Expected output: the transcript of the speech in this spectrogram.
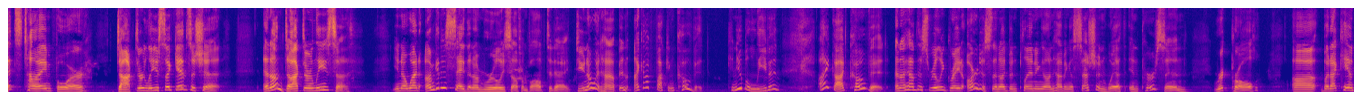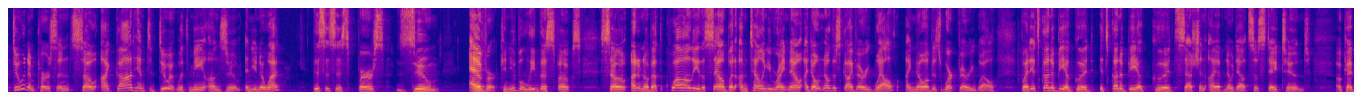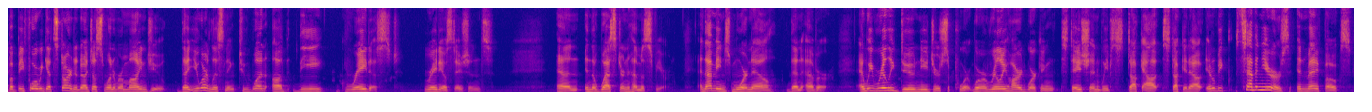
It's time for Dr. Lisa Gives a Shit. And I'm Dr. Lisa. You know what? I'm going to say that I'm really self involved today. Do you know what happened? I got fucking COVID. Can you believe it? I got COVID. And I have this really great artist that I'd been planning on having a session with in person, Rick Prohn. Uh, but I can't do it in person. So I got him to do it with me on Zoom. And you know what? This is his first Zoom ever. Can you believe this, folks? So I don't know about the quality of the sound, but I'm telling you right now, I don't know this guy very well. I know of his work very well, but it's going to be a good it's going to be a good session, I have no doubt. So stay tuned. Okay, but before we get started, I just want to remind you that you are listening to one of the greatest radio stations and in the western hemisphere. And that means more now than ever. And we really do need your support. We're a really hard-working station. We've stuck out, stuck it out. It'll be seven years in May, folks.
